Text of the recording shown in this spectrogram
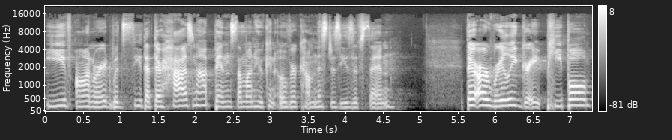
Eve onward would see that there has not been someone who can overcome this disease of sin. There are really great people,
